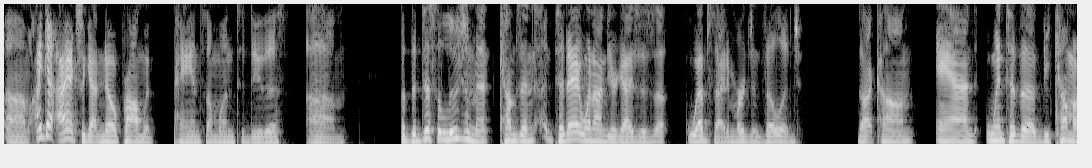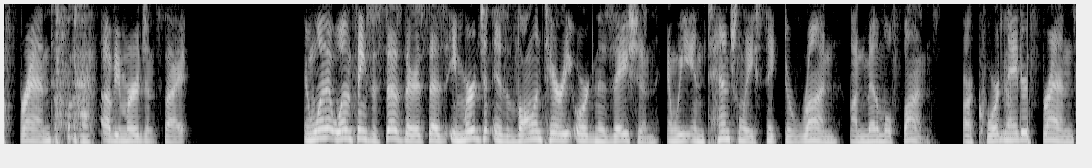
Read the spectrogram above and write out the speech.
Um, I got I actually got no problem with paying someone to do this. Um, but the disillusionment comes in today. I went on to your guys' uh, website, emergentvillage.com, and went to the Become a Friend of Emergent site. And one one of the things it says there, it says Emergent is a voluntary organization, and we intentionally seek to run on minimal funds. Our coordinator yeah. friends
